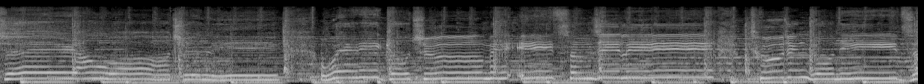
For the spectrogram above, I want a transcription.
最让我执迷，为你构筑每一层肌理，途经过你最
